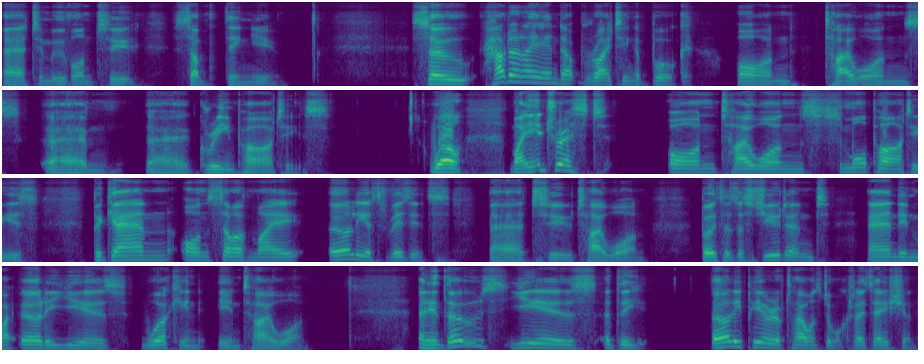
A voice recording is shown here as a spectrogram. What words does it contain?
uh, to move on to something new. So how did I end up writing a book on Taiwan's um, uh, Green parties? Well, my interest on Taiwan's small parties began on some of my earliest visits uh, to Taiwan, both as a student and in my early years working in Taiwan. And in those years, at the early period of Taiwan's democratization,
